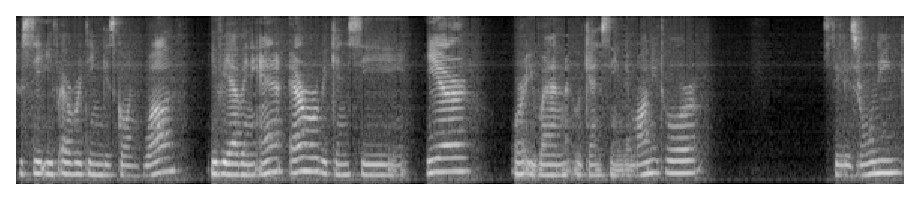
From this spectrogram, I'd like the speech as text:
to see if everything is going well. If we have any er-, error, we can see here or even we can see in the monitor still is running.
